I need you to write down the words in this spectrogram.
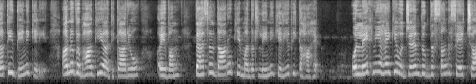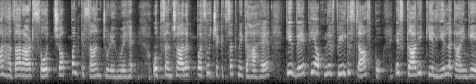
गति देने के लिए अनुविभागीय अधिकारियों एवं तहसीलदारों की मदद लेने के लिए भी कहा है। उल्लेखनीय है कि उज्जैन दुग्ध संघ से चार हज़ार आठ सौ चौपन किसान जुड़े हुए हैं। उप संचालक पशु चिकित्सक ने कहा है कि वे भी अपने फ़ील्ड स्टाफ को इस कार्य के लिए लगाएँगे।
